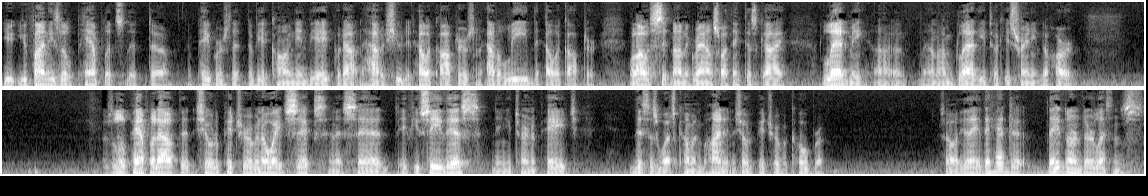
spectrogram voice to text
you, you find these little pamphlets that uh, papers that the Viet Cong and the NVA put out and how to shoot at helicopters and how to lead the helicopter. Well, I was sitting on the ground, so I think this guy led me, uh, and I'm glad he took his training to heart. There's a little pamphlet out that showed a picture of an OH-6, and it said, if you see this, and then you turn the page, this is what's coming behind it, and it showed a picture of a cobra. So they, they had to, they learned their lessons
